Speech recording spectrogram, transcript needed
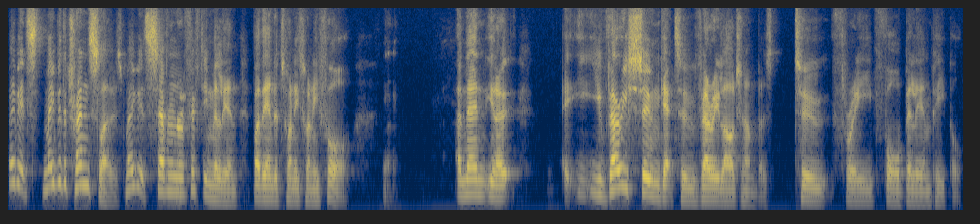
Maybe it's maybe the trend slows. Maybe it's 750 million by the end of 2024 and then you know you very soon get to very large numbers two three four billion people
